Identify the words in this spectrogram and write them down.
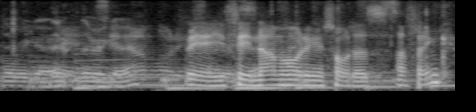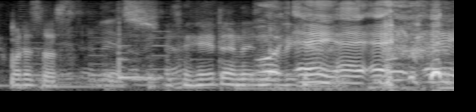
There we go. There, there we go. I'm you see, now I'm holding your shoulders, I think. What is this? Yes. It's a head and then. Oh, navigator. hey, hey, hey.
